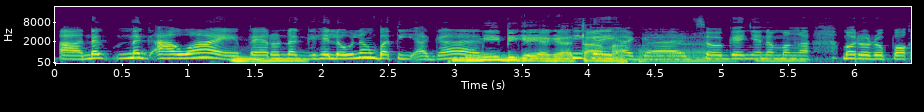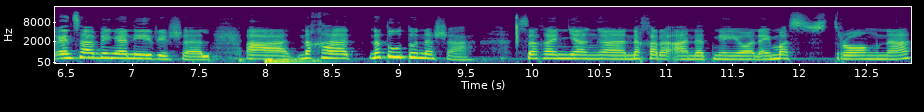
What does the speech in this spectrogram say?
ah, nag nag-away pero nag-hello lang bati agad. Hmm. Bumibigay agad, Bigay tama. agad. Ayan. So ganyan ang mga marurupok. And sabi nga ni Richelle, ah, naka, natuto na siya sa kanyang ah, nakaraan at ngayon ay mas strong na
